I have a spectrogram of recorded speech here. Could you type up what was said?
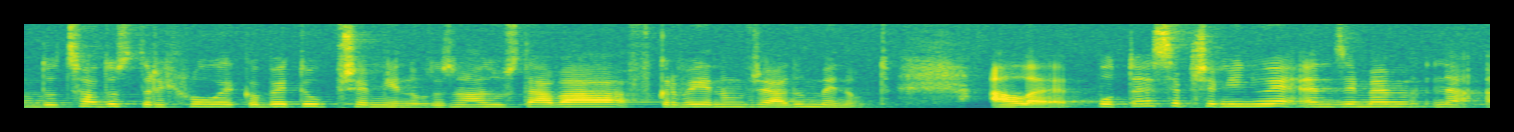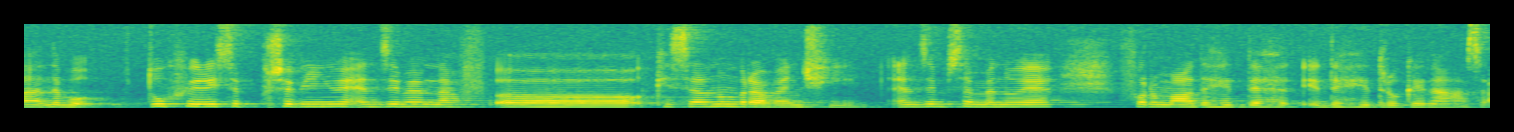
docela dost rychlou jakoby, tu přeměnu. To znamená, zůstává v krvi jenom v řádu minut ale poté se přeměňuje enzymem na, nebo v tu chvíli se přeměňuje enzymem na uh, kyselinu mravenčí. Enzym se jmenuje formaldehyd dehydrogenáza.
